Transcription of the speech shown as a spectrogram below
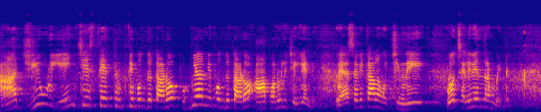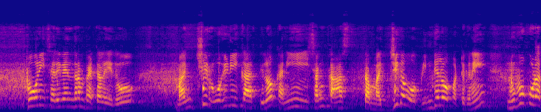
ఆ జీవుడు ఏం చేస్తే తృప్తి పొందుతాడో పుణ్యాన్ని పొందుతాడో ఆ పనులు చెయ్యండి. వేసవికాలం వచ్చింది ఓ చలివేంద్రం పెట్టు. పోనీ చలివేంద్రం పెట్టలేదు. మంచి రోహిణీ కార్తిలో కనీసం కాస్త మజ్జిగ ఓ బిందెలో పట్టుకుని నువ్వు కూడా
